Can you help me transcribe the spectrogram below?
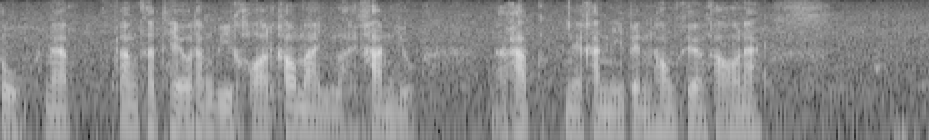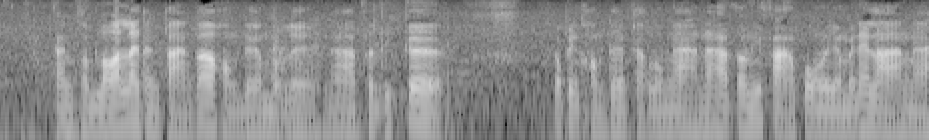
สุนะครับทั้งสเทลทั้งวีคอร์สเข้ามาอยู่หลายคันอยู่นะครับเนี่ยคันนี้เป็นห้องเครื่องเขานะการความร้อนอะไรต่างๆ ก็ของเดิมหมดเลยนะครับสติกเกอร์ ก็เป็นของเดิมจากโรงงานนะครับ ตรงนี้ฝากระโปรงเรายังไม่ได้ล้างนะ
